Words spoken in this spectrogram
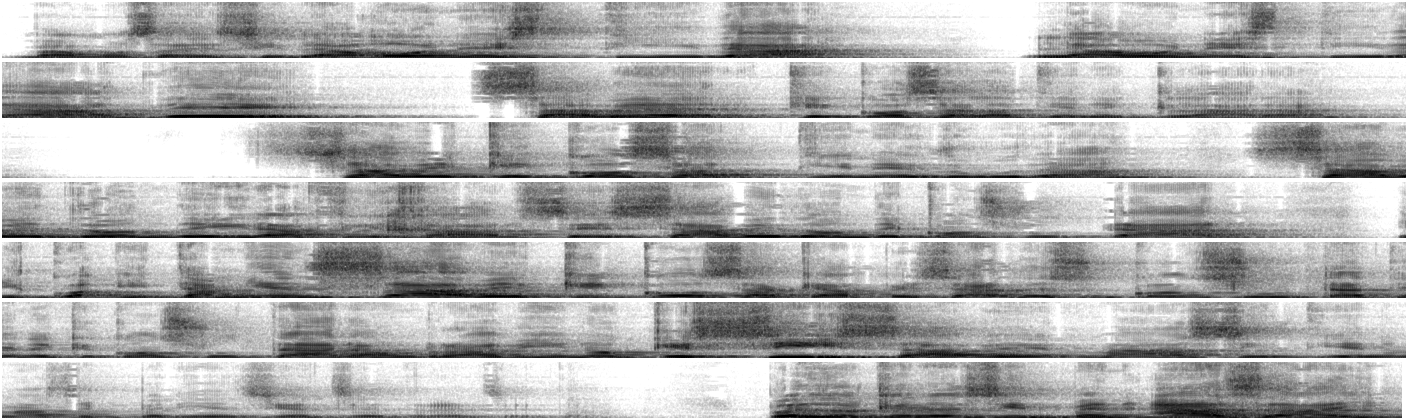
vamos a decir, la honestidad, la honestidad de saber qué cosa la tiene clara, sabe qué cosa tiene duda, sabe dónde ir a fijarse, sabe dónde consultar y, también sabe qué cosa que a pesar de su consulta tiene que consultar a un rabino que sí sabe más y tiene más experiencia, etcétera, etcétera. Por eso quiero decir, Ben Azai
